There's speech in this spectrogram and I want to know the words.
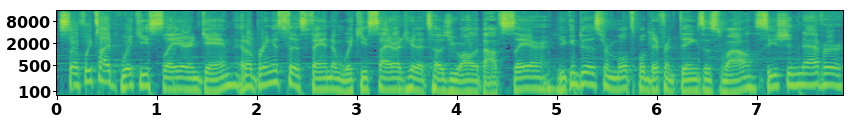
So if we type Wiki Slayer in game, it'll bring us to this fandom wiki site right here that tells you all about Slayer. You can do this for multiple different things as well, so you should never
